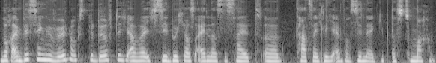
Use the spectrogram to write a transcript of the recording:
noch ein bisschen gewöhnungsbedürftig, aber ich sehe durchaus ein, dass es halt äh, tatsächlich einfach Sinn ergibt, das zu machen.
